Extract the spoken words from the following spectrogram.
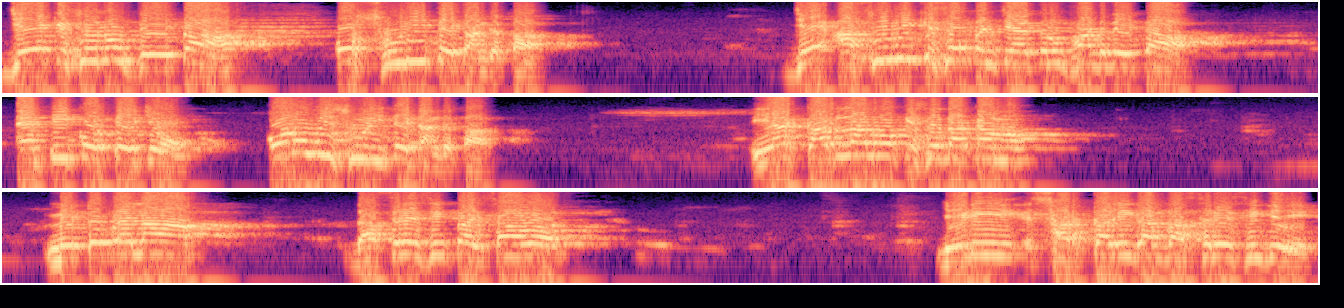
ਜੇ ਕਿਸੇ ਨੂੰ ਦੇਤਾ, ਉਹ ਸੂਲੀ ਤੇ ਟੰਗਤਾ ਜੇ ਅਸੀਂ ਵੀ ਕਿਸੇ ਪੰਚਾਇਤ ਨੂੰ ਫੰਡ ਦੇਤਾ, ਐਂਟੀ ਕੋਟੇ ਚੋਂ, ਉਹਨੂੰ ਵੀ ਸੂਲੀ ਤੇ ਟੰਗਤਾ ਯਾਰ ਕਰ ਲੈਣ ਉਹ ਕਿਸੇ ਦਾ ਕੰਮ। ਮੇਰੇ ਤੋਂ ਪਹਿਲਾਂ ਦੱਸ ਰਹੇ ਸੀ ਭਾਈ ਸਾਹਿਬ ਜਿਹੜੀ ਸੜਕ ਵਾਲੀ ਗੱਲ ਦੱਸ ਰਹੇ ਸੀਗੇ,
